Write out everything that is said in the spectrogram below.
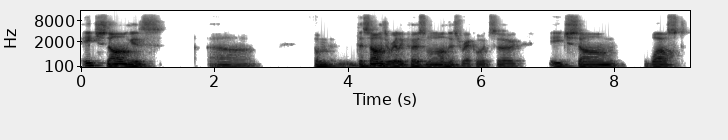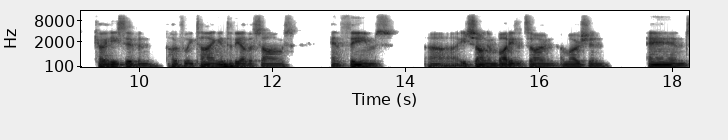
each song is uh, um, the songs are really personal on this record. So each song, whilst cohesive and hopefully tying into the other songs and themes, uh, each song embodies its own emotion. And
